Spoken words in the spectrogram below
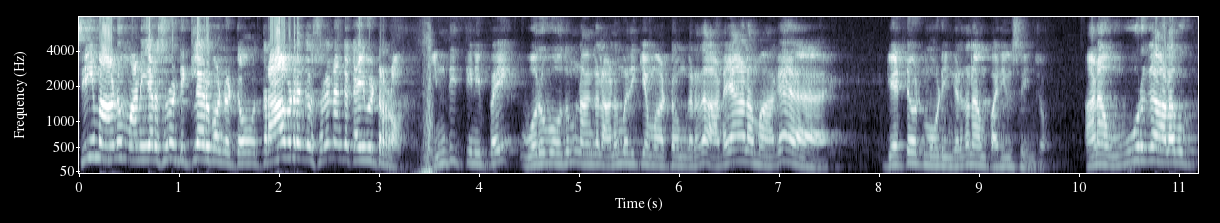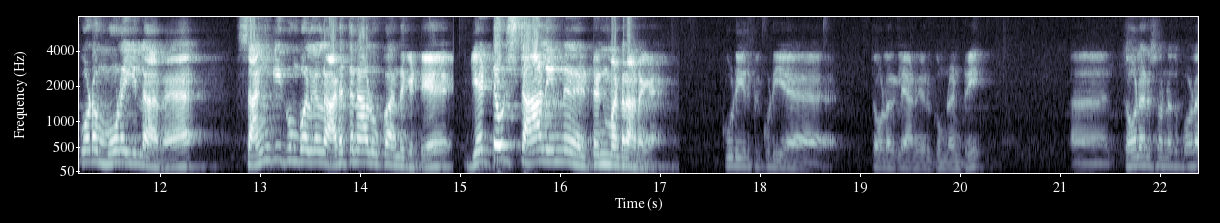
சீமானும் மணியரசனும் டிக்ளேர் பண்ணட்டும். திராவிடங்கிற சொல்லி நாங்கள் கைவிட்டுறோம். இந்தி திணிப்பை ஒருபோதும் நாங்கள் அனுமதிக்க மாட்டோங்கிறத அடையாளமாக கெட் அவுட் மோடிங்கிறத நாம் பதிவு செஞ்சோம். ஆனால் ஊர்க அளவுக்கு கூட மூளை இல்லாத சங்கி கும்பல்கள் அடுத்த நாள் உட்கார்ந்துக்கிட்டு கெட் அவுட் ஸ்டாலின்னு ட்ரெண்ட் பண்ணுறானுங்க கூடியிருக்கக்கூடிய தோழர்களே அனைவருக்கும் நன்றி. தோழர் சொன்னது போல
